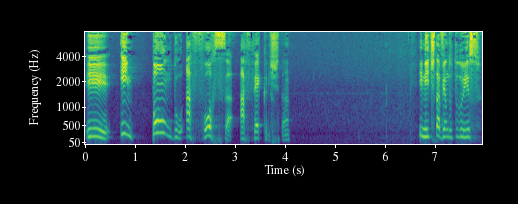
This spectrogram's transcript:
e impondo à força a fé cristã. E Nietzsche está vendo tudo isso.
